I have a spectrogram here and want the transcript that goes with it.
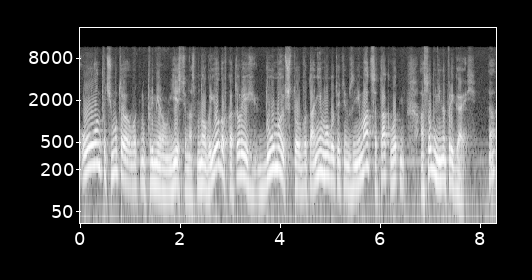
он почему-то, вот, ну, к примеру, есть у нас много йогов, которые думают, что вот они могут этим заниматься так вот, особо не напрягаясь. Да?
